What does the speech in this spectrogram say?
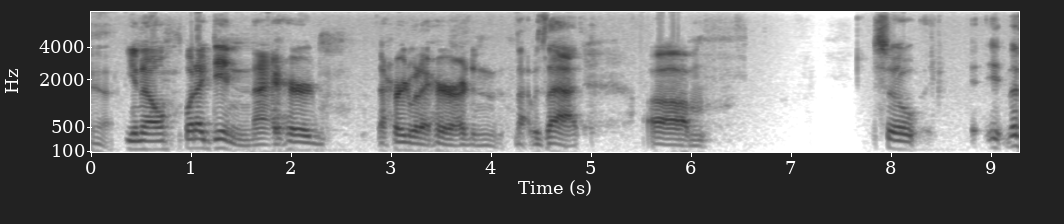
yeah. you know but i didn't i heard i heard what i heard and that was that um so it, the,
